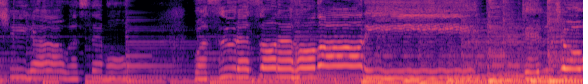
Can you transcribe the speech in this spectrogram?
幸せも忘れそうなほどに天井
